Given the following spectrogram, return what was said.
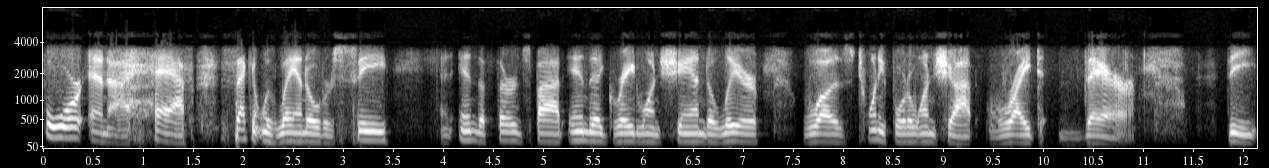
four and a half. Second was Landover C. And in the third spot in the grade one chandelier was 24 to 1 shot right there. The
